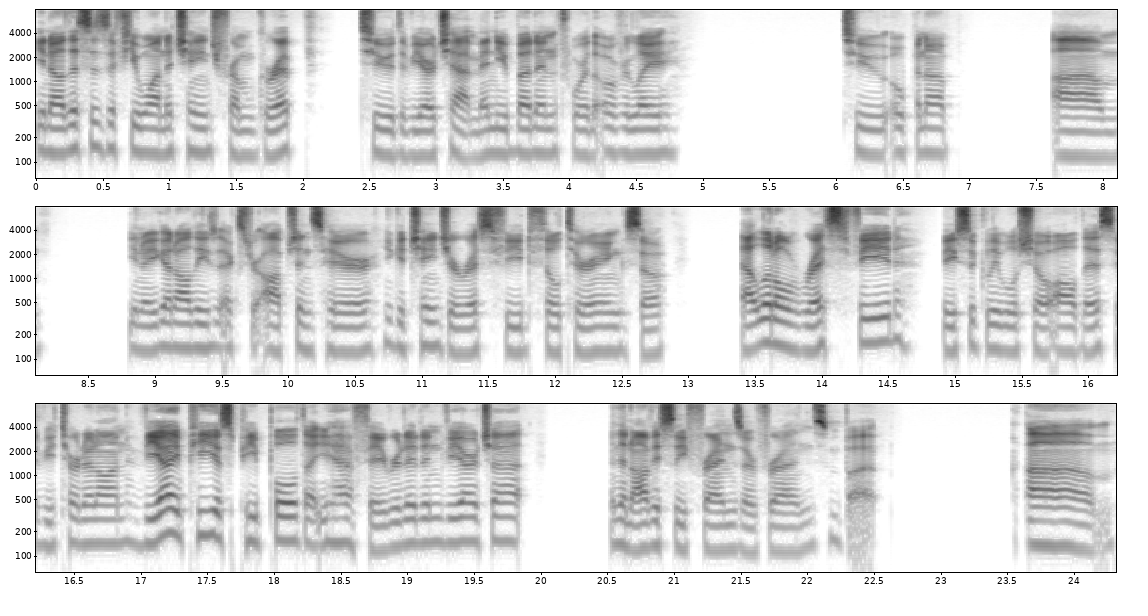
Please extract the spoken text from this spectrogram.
you know, this is if you want to change from grip to the VR chat menu button for the overlay to open up. Um, you know, you got all these extra options here. You could change your wrist feed filtering. So that little wrist feed basically will show all this if you turn it on. VIP is people that you have favorited in VR chat and then obviously friends are friends but um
